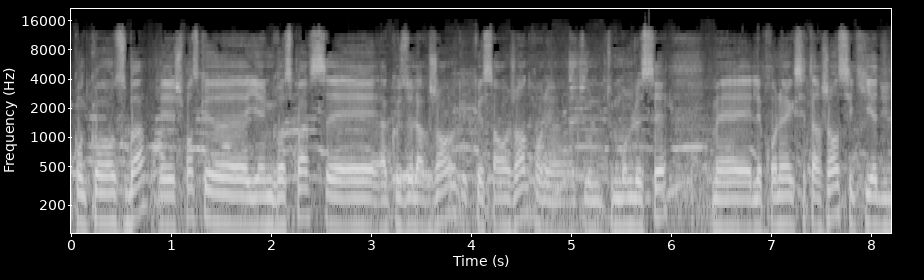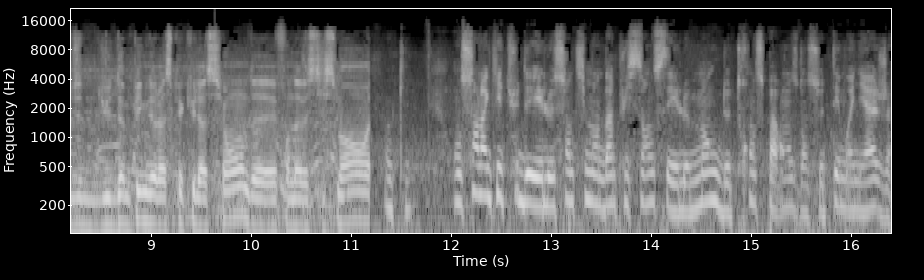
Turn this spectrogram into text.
contre quoi on se bat. Et je pense qu'il y a une grosse part, c'est à cause de l'argent que, ça engendre. Tout, le monde le sait. Mais les problèmes avec cet argent, c'est qu'il y a du, du dumping de la spéculation, des fonds d'investissement. Ok. On sent l'inquiétude et le sentiment d'impuissance et le manque de transparence dans ce témoignage.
